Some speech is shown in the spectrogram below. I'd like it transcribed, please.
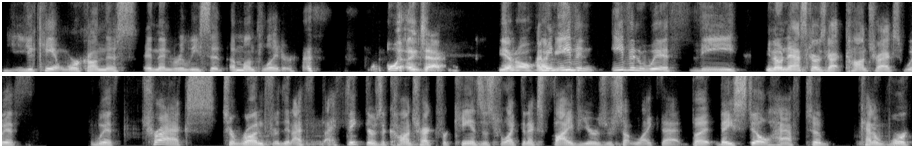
you can't work on this and then release it a month later. well, exactly. You know, I, I mean, mean, even even with the you know NASCAR's got contracts with with tracks to run for the I, th- I think there's a contract for Kansas for like the next 5 years or something like that but they still have to kind of work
